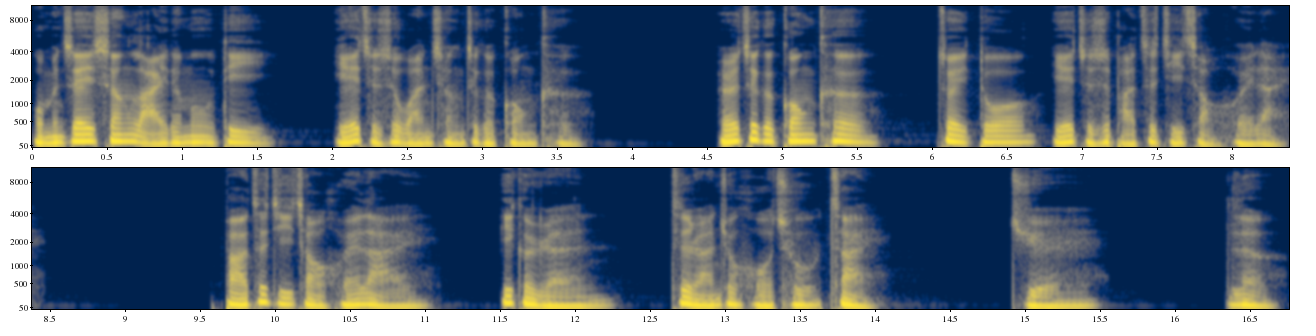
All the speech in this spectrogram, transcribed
我们这一生来的目的也只是完成这个功课，而这个功课最多也只是把自己找回来，把自己找回来，一个人自然就活出在觉乐，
